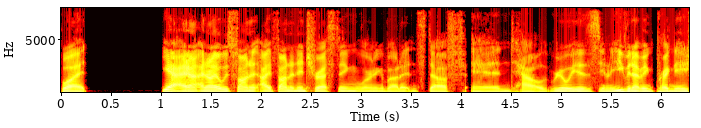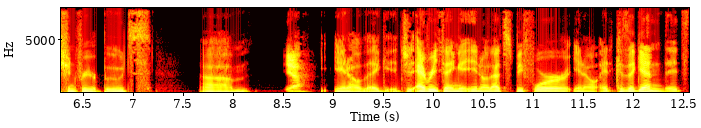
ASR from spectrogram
but yeah, I, I always found it. I found it interesting learning about it and stuff, and how it really is. You know, even having pregnation for your boots. Um, yeah. You know, like just everything, you know, that's before, you know, because again, it's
